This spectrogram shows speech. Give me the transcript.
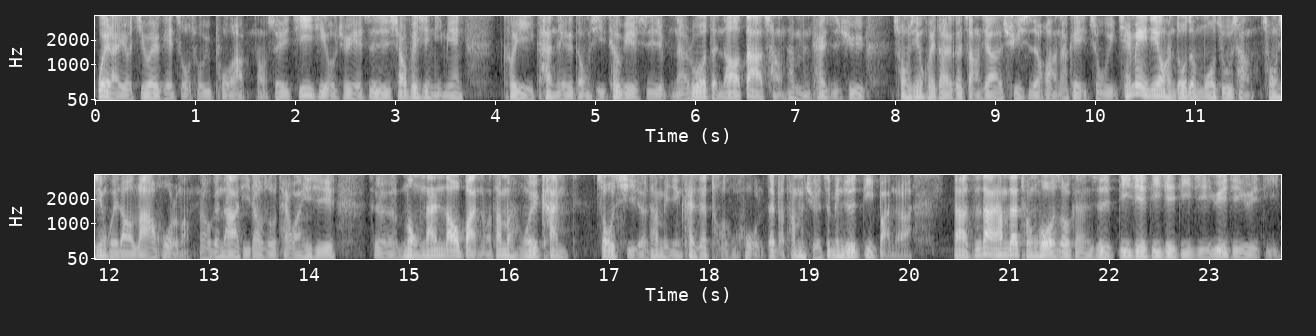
未来有机会可以走出一波啦。哦，所以记忆体我觉得也是消费性里面。可以看的一个东西，特别是那如果等到大厂他们开始去重新回到一个涨价的趋势的话，那可以注意前面已经有很多的模组厂重新回到拉货了嘛。那我跟大家提到说，台湾一些这个猛男老板哦，他们很会看周期的，他们已经开始在囤货了，代表他们觉得这边就是地板的啦。那之但他们在囤货的时候，可能是低接低接低接，越接越低，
